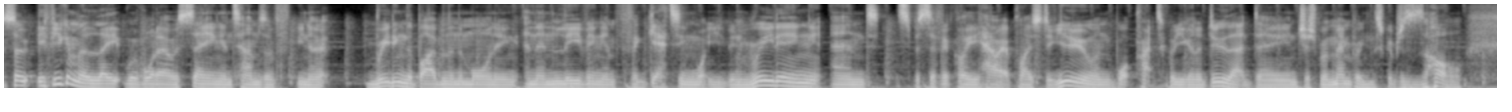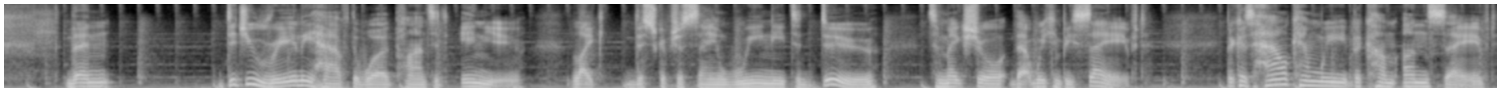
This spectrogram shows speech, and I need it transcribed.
So, if you can relate with what I was saying in terms of, you know, reading the Bible in the morning and then leaving and forgetting what you've been reading and specifically how it applies to you and what practical you're going to do that day and just remembering the scriptures as a whole, then did you really have the word planted in you like the scriptures saying we need to do to make sure that we can be saved? Because how can we become unsaved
